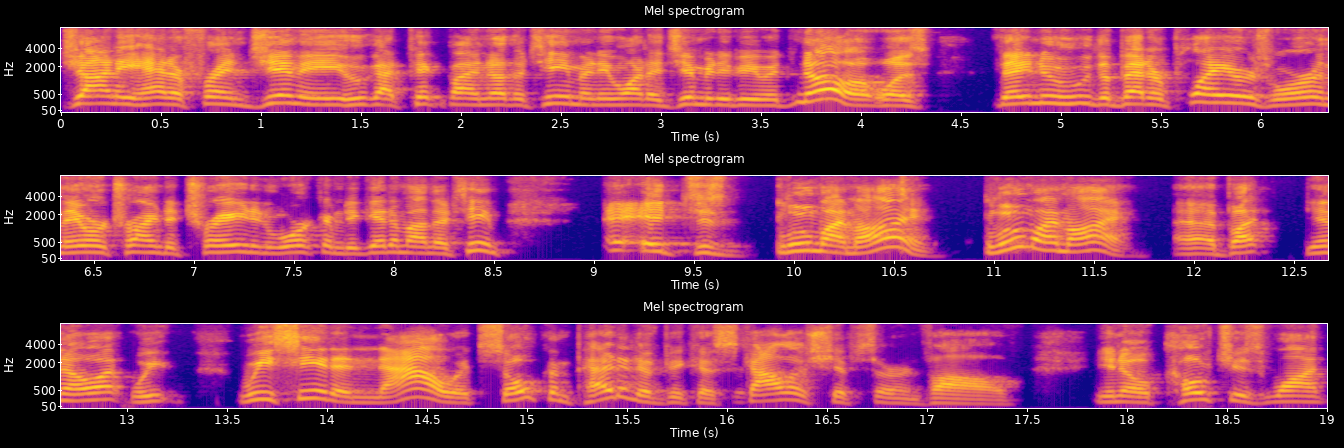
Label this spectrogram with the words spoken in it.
Johnny had a friend Jimmy who got picked by another team and he wanted Jimmy to be with no, it was they knew who the better players were and they were trying to trade and work them to get them on their team. It just blew my mind, blew my mind. Uh, but you know what? We we see it, and now it's so competitive because scholarships are involved. You know, coaches want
